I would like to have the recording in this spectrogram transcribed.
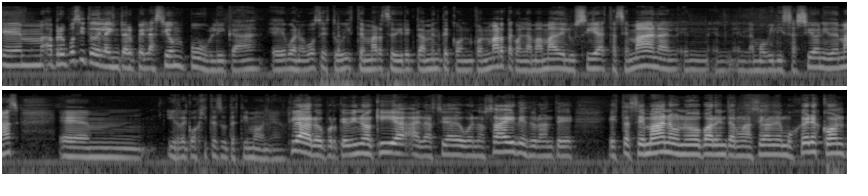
Em, a propósito de la interpelación pública, eh, bueno, vos estuviste, Marce, directamente con, Marta, con la mamá de Lucía esta semana, en, la movilización y demás, em, y recogiste su testimonio. Claro, porque vino aquí a, la ciudad de Buenos Aires durante esta semana un nuevo paro internacional de mujeres con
